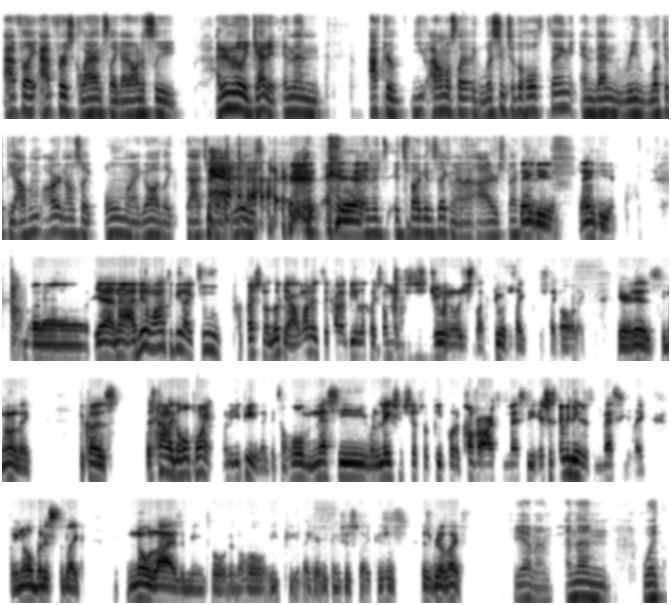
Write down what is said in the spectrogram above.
at like at first glance, like I honestly I didn't really get it. And then after you I almost like listened to the whole thing and then re-looked at the album art and I was like, oh my god, like that's what it is. and, yeah. and it's it's fucking sick, man. I, I respect Thank you. Thank you. But uh yeah, no, I didn't want it to be like too professional looking. I wanted to kind of be look like someone just drew and it was just like threw it just like just like oh like here it is, you know, like because that's kind of like the whole point of the EP. Like it's a whole messy relationships with people. The cover art's messy. It's just everything's just messy. Like, but you know, but it's like no lies are being told in the whole EP. Like everything's just like it's just it's real life. Yeah, man. And then with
